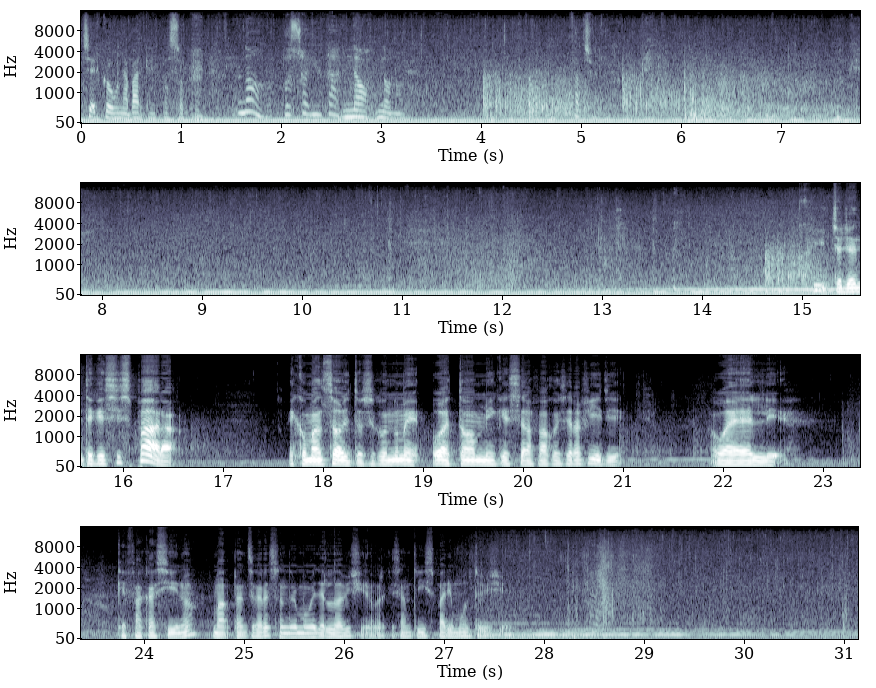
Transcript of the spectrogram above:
Cerco una barca e passo a prenderti. No, posso aiutarti. No, non ora. Faccio io. Ok. Qui c'è gente che si spara. E come al solito, secondo me, o è Tommy che se la fa con i serafiti, o è Ellie che fa casino. Ma penso che adesso andremo a vederlo da vicino perché sento gli spari molto vicini.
